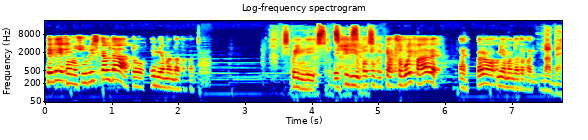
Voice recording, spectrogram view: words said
telefono sul riscaldato e mi ha mandato a fare. Ah, Quindi decidi un po' tu che cazzo vuoi fare, eh, però mi ha mandato a fare. Vabbè.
